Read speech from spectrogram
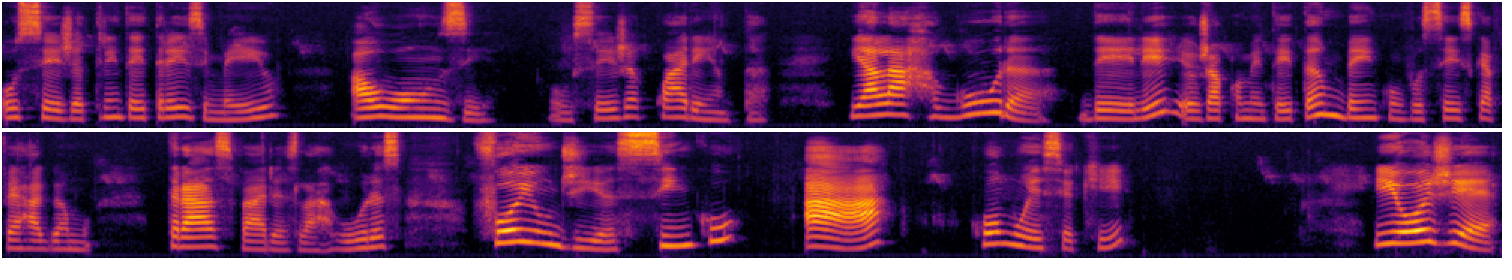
ou seja, 33,5, ao 11, ou seja, 40. E a largura dele, eu já comentei também com vocês que a Ferragamo traz várias larguras, foi um dia 5 AA, como esse aqui, e hoje é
